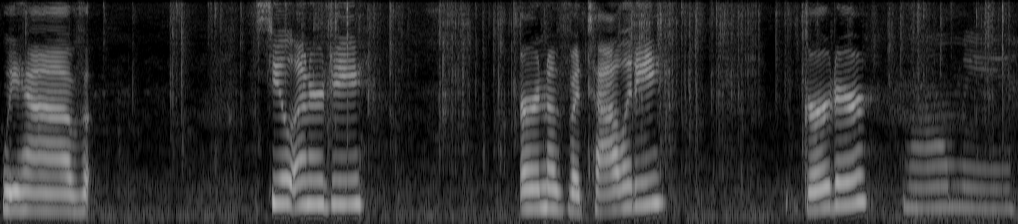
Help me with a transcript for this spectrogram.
We have Steel Energy, Urn of Vitality, Girder, Mommy.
